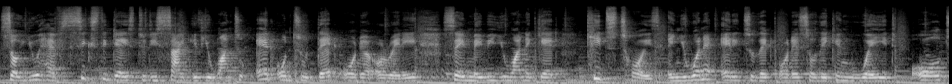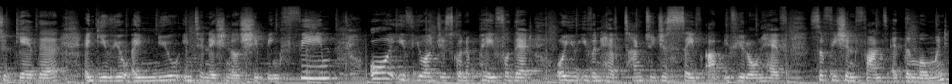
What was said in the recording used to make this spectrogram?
So you have 60 days to decide if you want to add on to that order already. Say maybe you want to get kids toys and you want to add it to that order so they can weigh it all together and give you a new international shipping fee or if you are just going to pay for that or you even have time to just save up if you don't have sufficient funds at the moment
